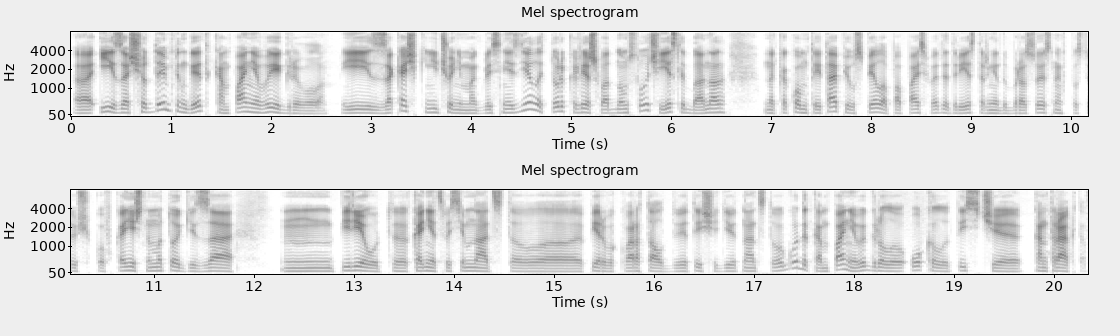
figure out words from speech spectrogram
э, и за счет демпинга эта компания выигрывала. И заказчики ничего не могли с ней сделать, только лишь в одном случае, если бы она на каком-то этапе успела попасть в этот реестр недобросовестных поставщиков. В конечном итоге за период э, конец 18 первый квартал 2019 года компания выиграла около тысячи контрактов.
